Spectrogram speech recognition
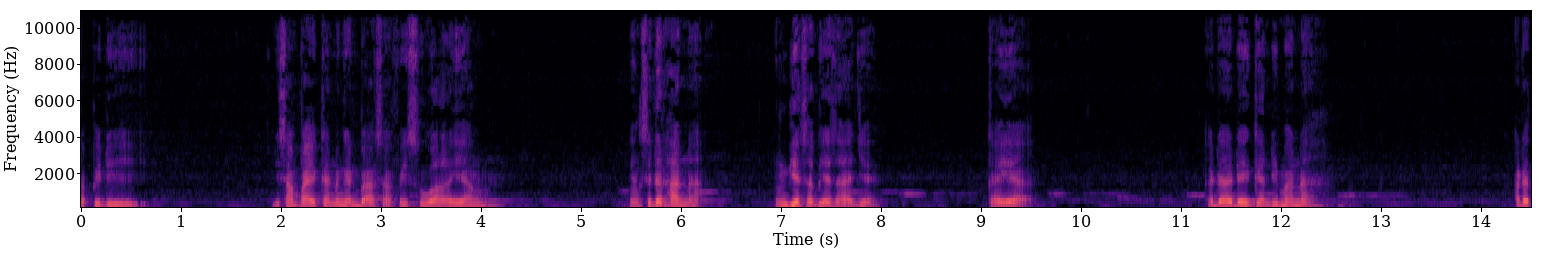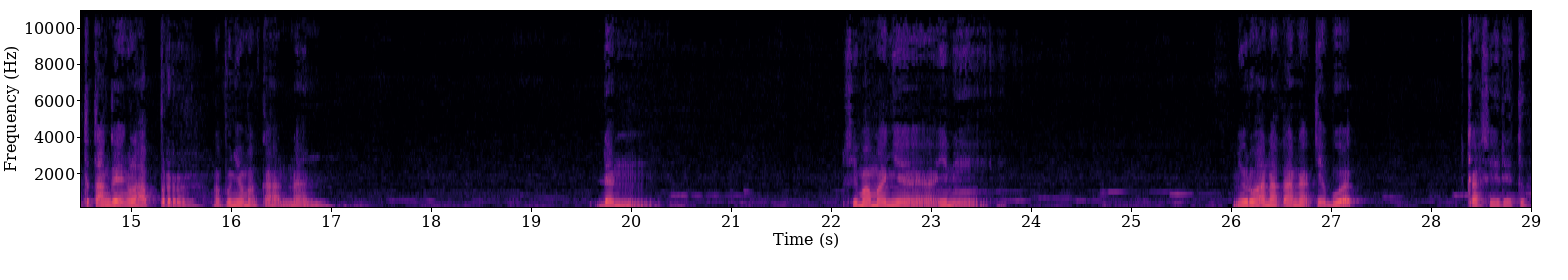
tapi di disampaikan dengan bahasa visual yang yang sederhana, yang biasa-biasa aja. Kayak ada adegan di mana ada tetangga yang lapar, nggak punya makanan, dan si mamanya ini nyuruh anak-anaknya buat kasih deh tuh.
